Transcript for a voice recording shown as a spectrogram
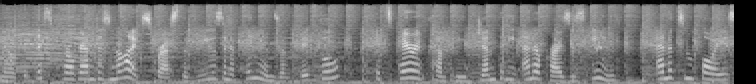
note that this program does not express the views and opinions of VidGul, its parent company Genthany Enterprises Inc., and its employees,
